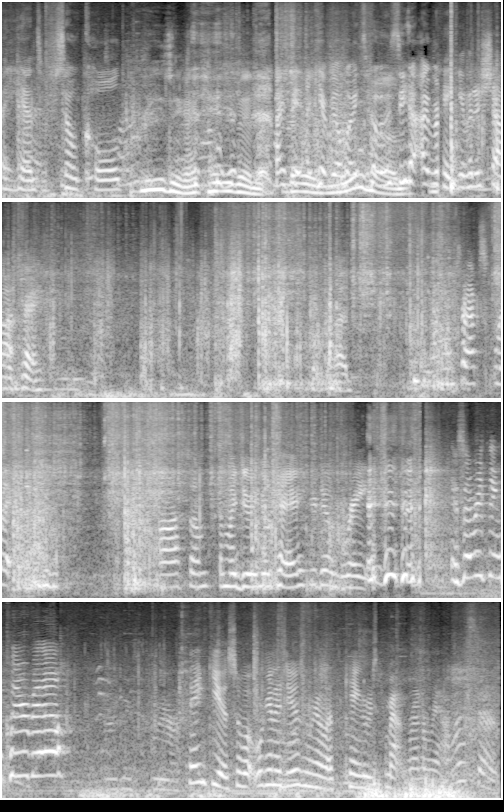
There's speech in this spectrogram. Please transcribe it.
My hands are so cold. freezing. I can't even. I can't, I can't feel my toes. them. Yeah, I'm Okay, give it a shot. Okay. Oh God. Animal tracks flick. Awesome. Am I doing okay? You're doing great. is everything clear, Bill? Thank you. So what we're gonna do is we're gonna let the kangaroos come out and run around. Awesome.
